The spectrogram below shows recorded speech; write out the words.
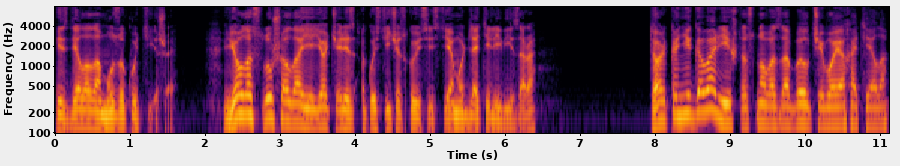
и сделала музыку тише. Йола слушала ее через акустическую систему для телевизора. «Только не говори, что снова забыл, чего я хотела».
